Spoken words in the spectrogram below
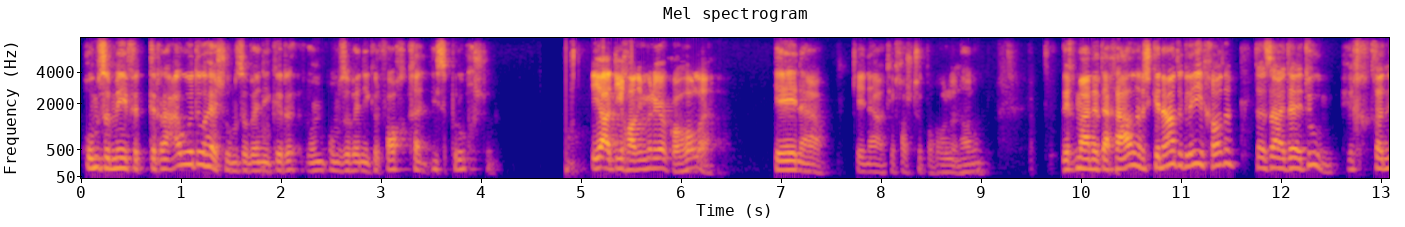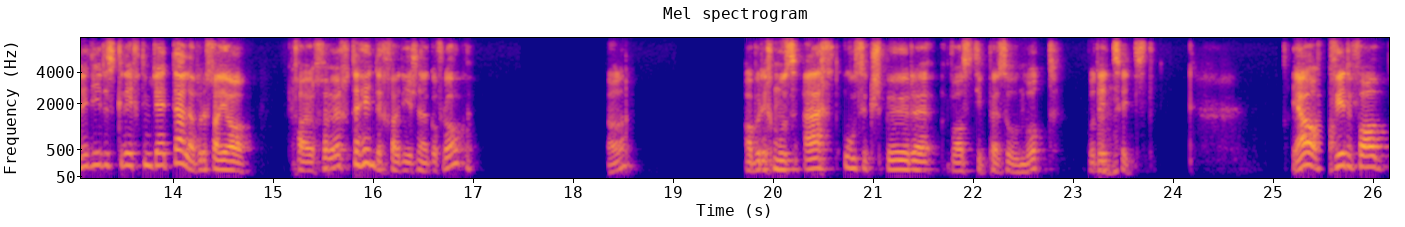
umso mehr Vertrauen du hast, umso weniger, um, umso weniger Fachkenntnis brauchst du. Ja, die kann ich mir ja holen. Genau, genau, die kannst du holen. Oder? Ich meine, der Kellner ist genau der gleiche, oder? Der sagt, hey, du, ich kann nicht jedes Gericht im Detail, aber ich kann ja ich kann ja Köche dahinter, ich kann die schnell fragen. Ja? Aber ich muss echt rausspüren, was die Person will, die dort mhm. sitzt. Ja, auf jeden Fall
